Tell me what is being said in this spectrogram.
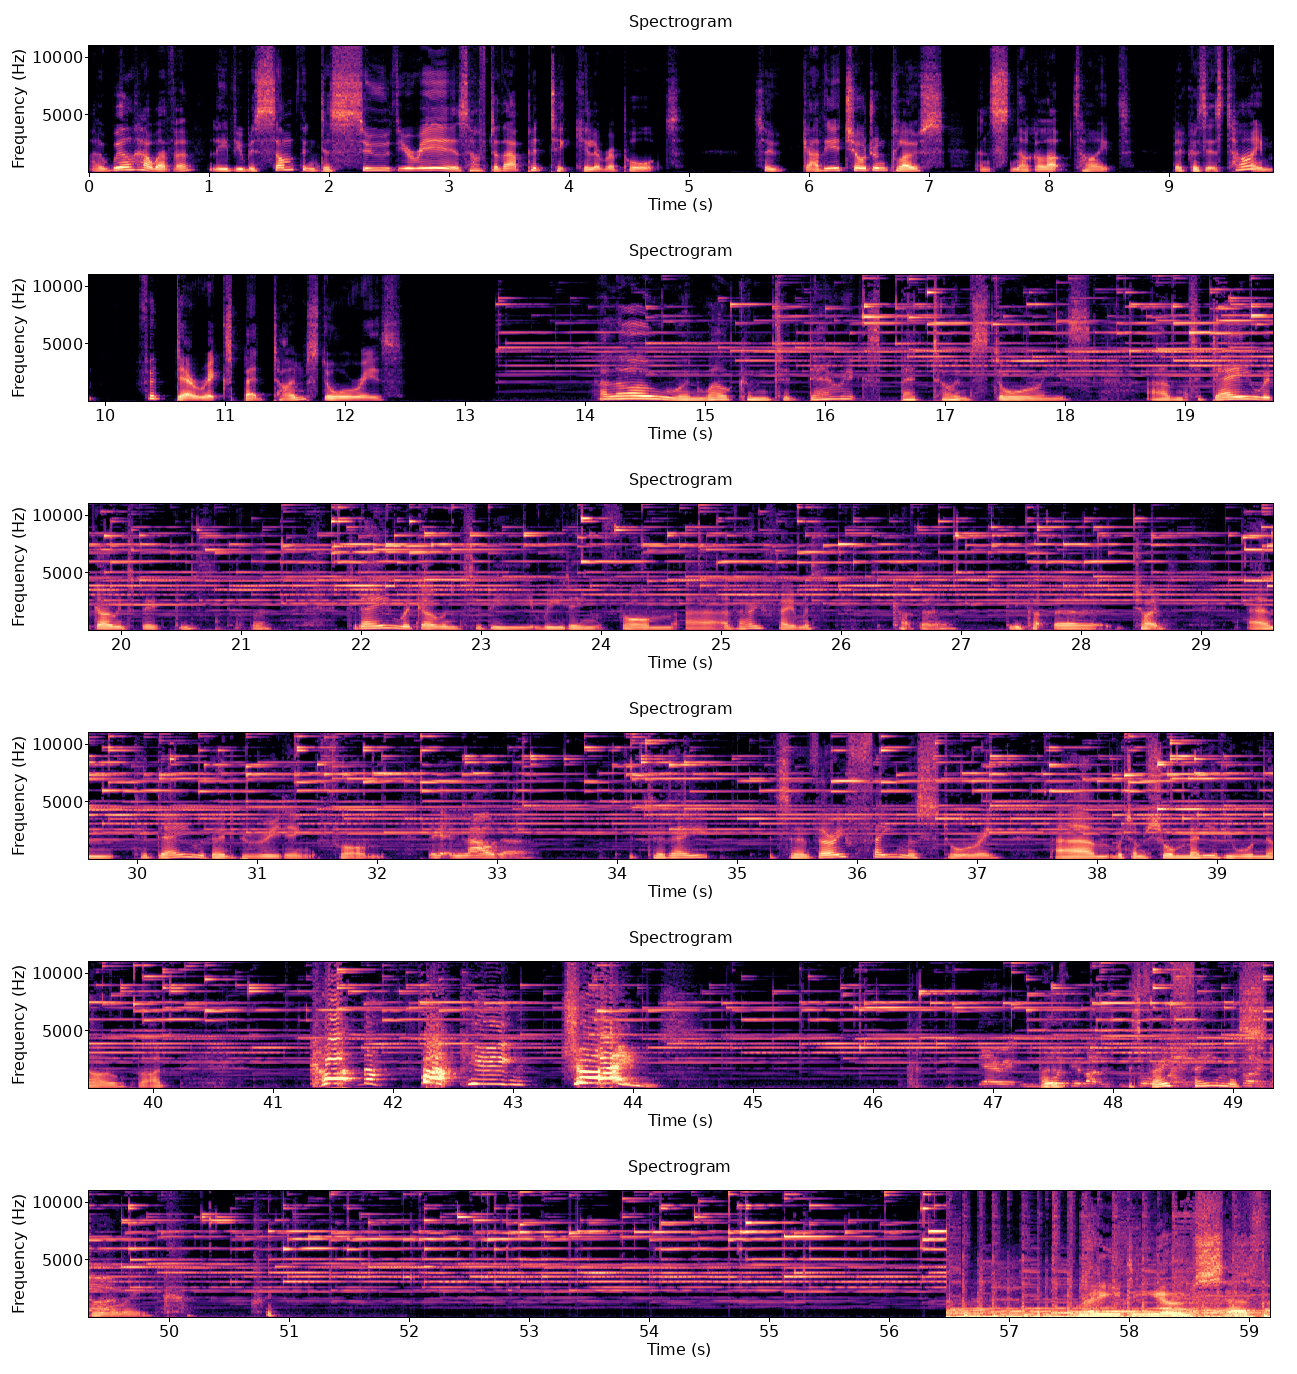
I will, however, leave you with something to soothe your ears after that particular report. So gather your children close and snuggle up tight, because it's time for Derek's bedtime stories. Hello and welcome to Derek's bedtime stories. Um, today we're going to be today we're going to be reading from uh, a very famous cut the can you cut the chimes? Um, today we're going to be reading from they're getting louder. Today it's a very famous story, um, which I'm sure many of you will know, but I Cut the fucking chimes! Derek, we warned you about this before, it's a very mate. famous Gotta go. story. Radio 7.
